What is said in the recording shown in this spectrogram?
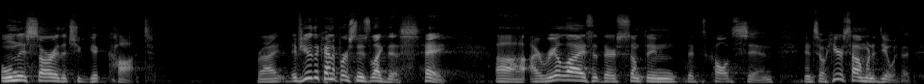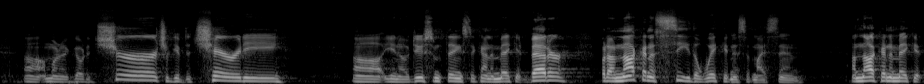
only sorry that you get caught, right? If you're the kind of person who's like this, hey, uh, I realize that there's something that's called sin, and so here's how I'm going to deal with it. Uh, I'm going to go to church or give to charity, uh, you know, do some things to kind of make it better, but I'm not going to see the wickedness of my sin. I'm not going to make it,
